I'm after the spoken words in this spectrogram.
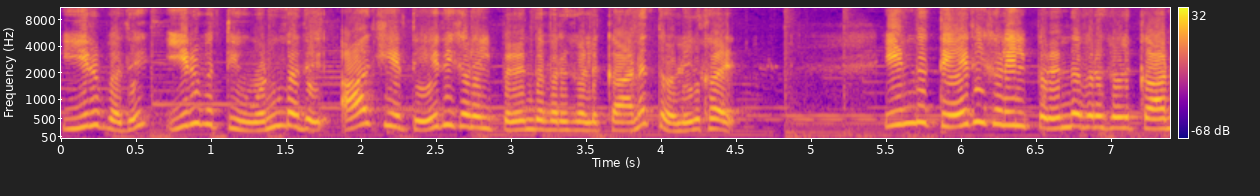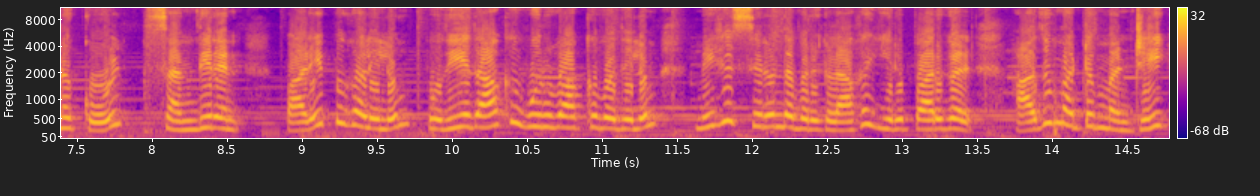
இருபது இருபத்தி ஒன்பது ஆகிய தேதிகளில் பிறந்தவர்களுக்கான தொழில்கள். இந்த தேதிகளில் பிறந்தவர்களுக்கான கோள் சந்திரன். படைப்புகளிலும் புதியதாக உருவாக்குவதிலும் மிக சிறந்தவர்களாக இருப்பார்கள். அது மட்டுமன்றி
